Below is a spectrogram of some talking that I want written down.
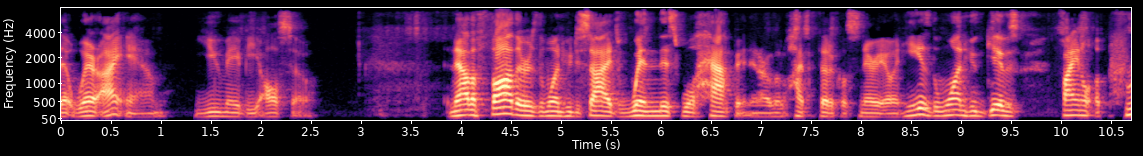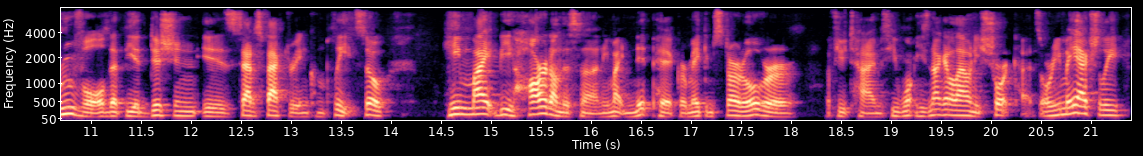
that where I am, you may be also. Now the father is the one who decides when this will happen in our little hypothetical scenario, and he is the one who gives final approval that the addition is satisfactory and complete. So he might be hard on the son. He might nitpick or make him start over a few times. He won't, he's not going to allow any shortcuts, or he may actually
